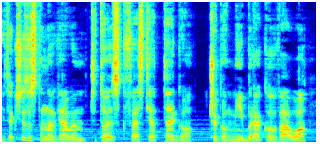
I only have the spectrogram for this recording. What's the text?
I tak się zastanawiałem, czy to jest kwestia tego, czego mi brakowało,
